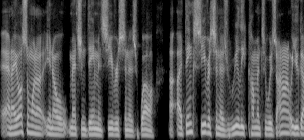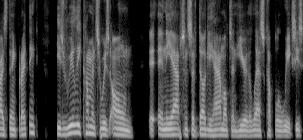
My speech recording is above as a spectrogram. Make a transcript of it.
And I also want to you know mention Damon Severson as well. I think Severson has really come into his. I don't know what you guys think, but I think he's really come into his own in the absence of Dougie Hamilton here the last couple of weeks. He's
